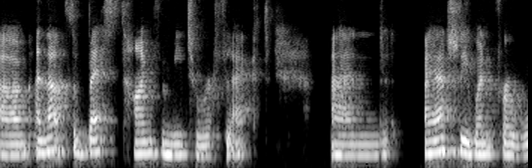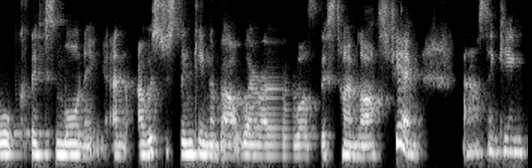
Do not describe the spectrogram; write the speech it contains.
um, and that's the best time for me to reflect. And I actually went for a walk this morning, and I was just thinking about where I was this time last year, and I was thinking,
